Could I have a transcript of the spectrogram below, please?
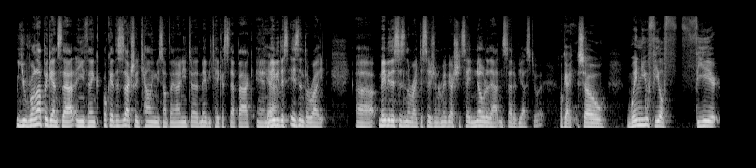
you run up against that and you think, okay, this is actually telling me something. I need to maybe take a step back and Yeah. maybe this isn't the right, uh, maybe this isn't the right decision, or maybe I should say no to that instead of yes to it. Okay, so when you feel f- fear,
